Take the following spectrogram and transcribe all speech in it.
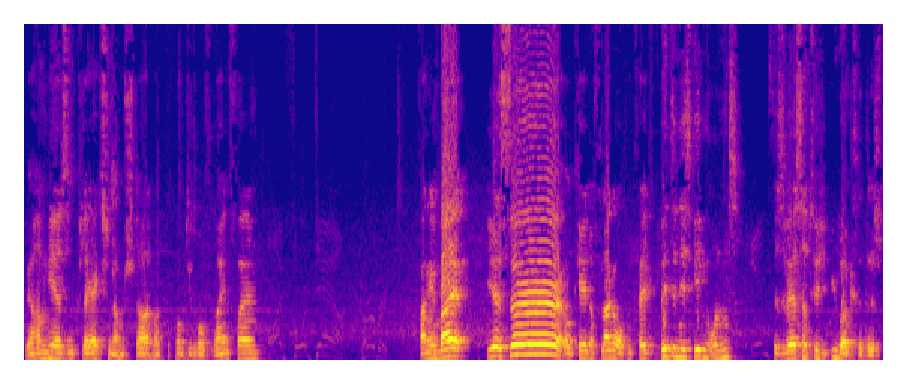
Wir haben hier jetzt ein Play Action am Start. Mal gucken, ob die drauf reinfallen. Fang den Ball. Yes, Sir! Okay, eine Flagge auf dem Feld. Bitte nicht gegen uns. Das wäre jetzt natürlich überkritisch.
